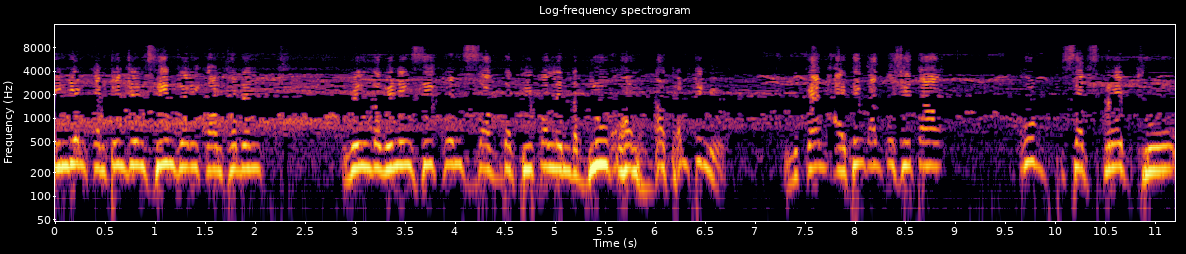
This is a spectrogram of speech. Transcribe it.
Indian contingent seems very confident. Will the winning sequence of the people in the blue corner continue? We can, I think Ankushita could subscribe through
